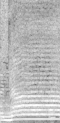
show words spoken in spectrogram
but now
